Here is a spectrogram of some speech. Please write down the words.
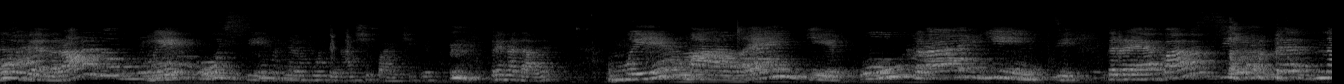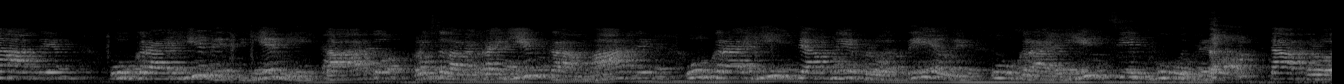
Будем разом ми усі. Не розбудьте наші пальчики. Пригадали? Ми маленькі українці. Треба всім це знати. Українець є мій тато, Роксолана країнка мати. Українцями родились, українці буде. Та про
